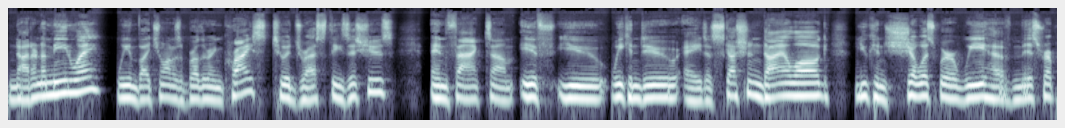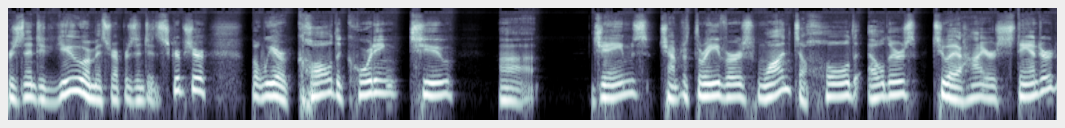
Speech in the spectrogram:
not in a mean way. We invite you on as a brother in Christ to address these issues. In fact, um, if you, we can do a discussion dialogue. You can show us where we have misrepresented you or misrepresented Scripture, but we are called according to uh, James chapter three, verse one, to hold elders to a higher standard.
